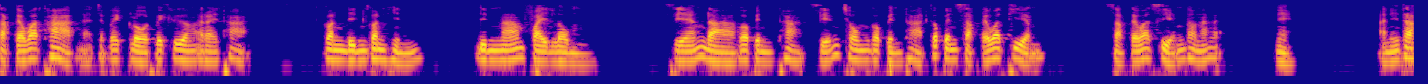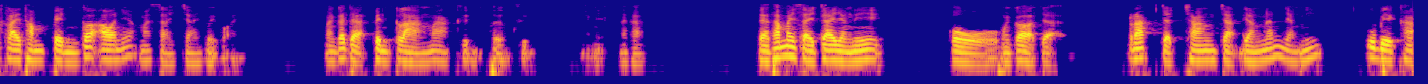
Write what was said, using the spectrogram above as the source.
สักแต่ว่าธาตุนะจะไปโกรธไปเคืองอะไรธาตุก้อนดินก้อนหิน ดินน้ำไฟลม เสียงด่าก็เป็นธาตุเสียงชมก็เป็นธาตุก็เป็นสักแต่ว่าเทียม สักแต่ว่าเสียงเท่านั้นแหละ อันนี้ถ้าใครทำเป็นก็เอาอันนี้มาใส่ใจบ่อยๆ มันก็จะเป็นกลางมากขึ้นเพิ่มขึ้นอย่างนี้นะครับ แต่ถ้าไม่ใส่ใจอย่างนี้ โอ้มันก็จะรักจะชังจะอย่างนั้นอย่างนี้ อุเบกขา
